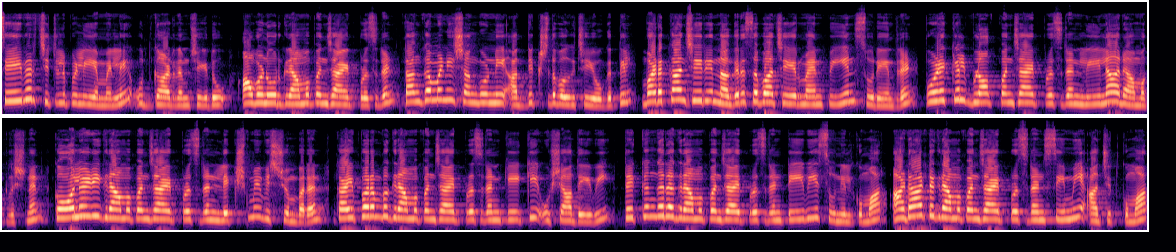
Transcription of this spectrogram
Xavier Chittilappally M L A ഉദ്ഘാടനം ചെയ്തു. അവണൂർ ഗ്രാമപഞ്ചായത്ത് പ്രസിഡന്റ് തങ്കമണി ശങ്കുണ്ണി അധ്യക്ഷത വഹിച്ച യോഗത്തിൽ വടക്കാഞ്ചേരി നഗരസഭാ chairman P N Surendran Puzhakkal block panchayat president Leela Ramakrishnan Kolazhy ഗ്രാമപഞ്ചായത്ത് പ്രസിഡന്റ് ലക്ഷ്മി വിശ്വംബരൻ കൈപ്പറമ്പ് ഗ്രാമപഞ്ചായത്ത് president K K Ushadevi Thekkankara ഗ്രാമപഞ്ചായത്ത് president T V Sunilkumar Adat ഗ്രാമപഞ്ചായത്ത് പ്രസിഡന്റ് സിമി അജിത് കുമാർ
